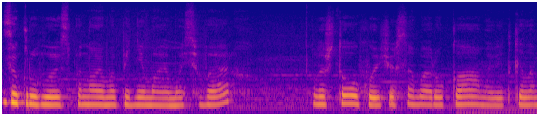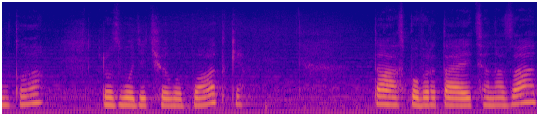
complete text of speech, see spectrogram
З округлою спиною ми піднімаємось вверх, виштовхуючи себе руками від килимка, розводячи лопатки. Таз повертається назад,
